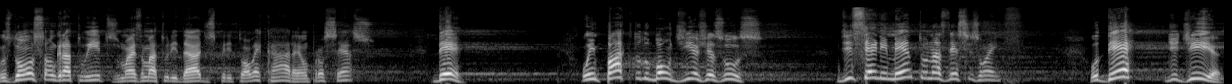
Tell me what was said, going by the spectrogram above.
Os dons são gratuitos, mas a maturidade espiritual é cara, é um processo. D. O impacto do bom dia, Jesus. Discernimento nas decisões. O D de dia.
